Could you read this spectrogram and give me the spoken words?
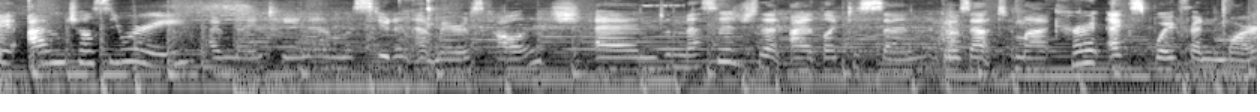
Hi, I'm Chelsea Marie. I'm 19 and I'm a student at Marist College. And the message that I'd like to send goes out to my current ex-boyfriend Mark,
